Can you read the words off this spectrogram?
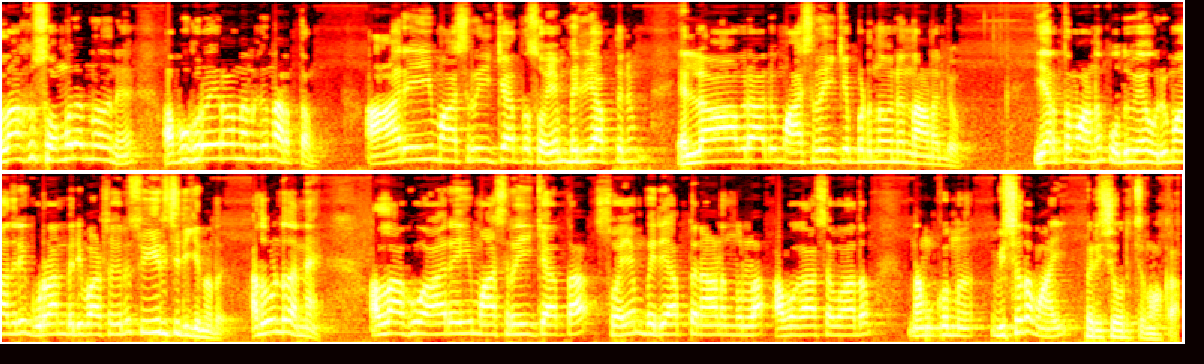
അള്ളാഹു സ്വമദ് എന്നതിന് അബുഹുറൈറ നൽകുന്ന അർത്ഥം ആരെയും ആശ്രയിക്കാത്ത സ്വയം പര്യാപ്തനും എല്ലാവരാലും ആശ്രയിക്കപ്പെടുന്നവനെന്നാണല്ലോ. ഈ അർത്ഥമാണ് പൊതുവെ ഒരുമാതിരി ഖുറാൻ പരിഭാഷകർ സ്വീകരിച്ചിരിക്കുന്നത്. അതുകൊണ്ട് തന്നെ അള്ളാഹു ആരെയും ആശ്രയിക്കാത്ത സ്വയം പര്യാപ്തനാണെന്നുള്ള അവകാശവാദം നമുക്കൊന്ന് വിശദമായി പരിശോധിച്ച് നോക്കാം.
